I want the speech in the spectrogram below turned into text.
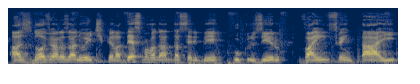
às 9 horas da noite, pela décima rodada da Série B, o Cruzeiro vai enfrentar aí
